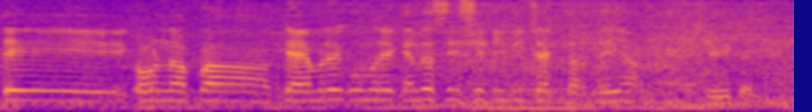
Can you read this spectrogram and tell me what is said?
ਤੇ ਹੁਣ ਆਪਾਂ ਕੈਮਰੇ ਕੁਮਰੇ ਕਹਿੰਦੇ ਸੀਸੀਟੀਵੀ ਚੈੱਕ ਕਰਦੇ ਆ। ਠੀਕ ਹੈ ਜੀ।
